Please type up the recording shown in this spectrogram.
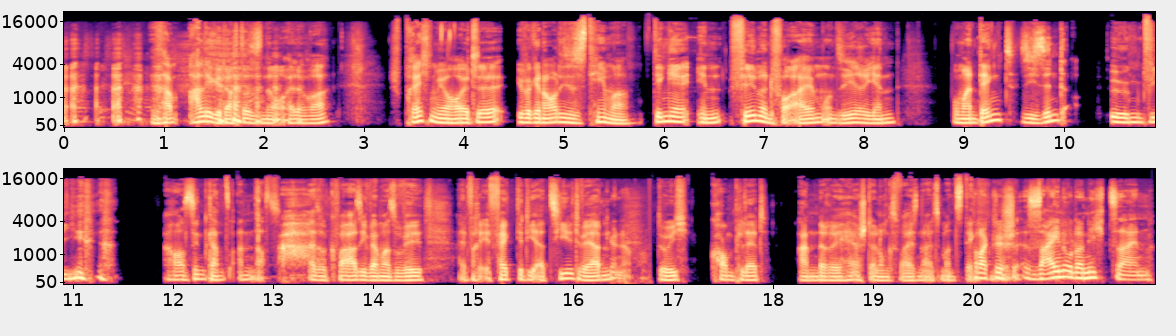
Das haben alle gedacht, dass es eine Eule war. Sprechen wir heute über genau dieses Thema. Dinge in Filmen vor allem und Serien, wo man denkt, sie sind irgendwie, aber sind ganz anders. Also quasi, wenn man so will, einfach Effekte, die erzielt werden Genau. durch komplett andere Herstellungsweisen, als man es denkt. Praktisch sein oder nicht sein.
